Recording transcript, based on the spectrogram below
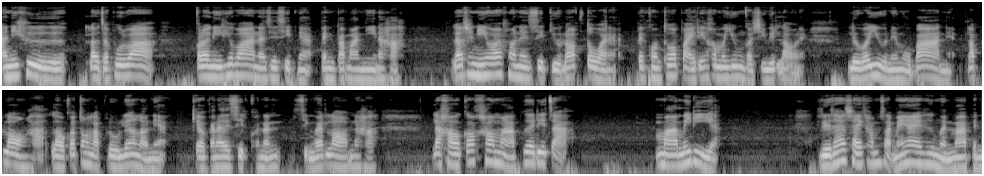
อันนี้คือเราจะพูดว่า กรณีที่ว่านาซิสซิสเนี่ยเป็นประมาณนี้นะคะ แล้วทีนี้ว่าพอนาซิสซิสอยู่รอบตัวเนี่ยเป็นคนทั่วไปที่เข้ามายุ่งกับชีวิตเราเนี่ยหรือว่าอยู่ในหมู่บ้านเนี่ยรับรองค่ะ เราก็ต้องรับรู้เรื่องเหล่านี้เกี่ยวกับนาซิสซิสคนนั้นสิ่งแวดล้อมนะคะ แล้วเขาก็เข้ามาเพื่อที่จะมาไม่ดีอะหรือถ้าใช้คำศัพท์ง่ายๆคือเหมือนมาเป็น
